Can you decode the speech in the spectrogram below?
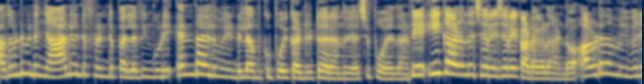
അതുകൊണ്ട് പിന്നെ ഞാനും എന്റെ ഫ്രണ്ട് പല്ലവിയും കൂടി എന്തായാലും വേണ്ടില്ല നമുക്ക് പോയി കണ്ടിട്ട് വരാമെന്ന് വിചാരിച്ച് പോയതാണ്. ഈ കാണുന്ന ചെറിയ ചെറിയ കടകൾ കണ്ടോ? അവിടെ ഇവർ ഇവർ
